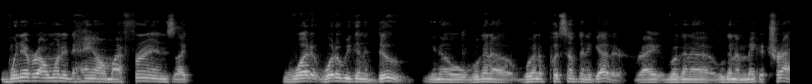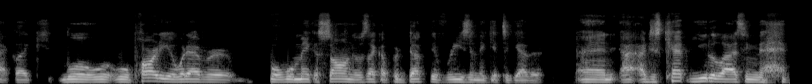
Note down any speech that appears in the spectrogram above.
whenever I wanted to hang out with my friends, like what what are we gonna do? You know, we're gonna we're gonna put something together, right? We're gonna we're gonna make a track. Like we'll we'll party or whatever, but we'll make a song. It was like a productive reason to get together, and I, I just kept utilizing that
